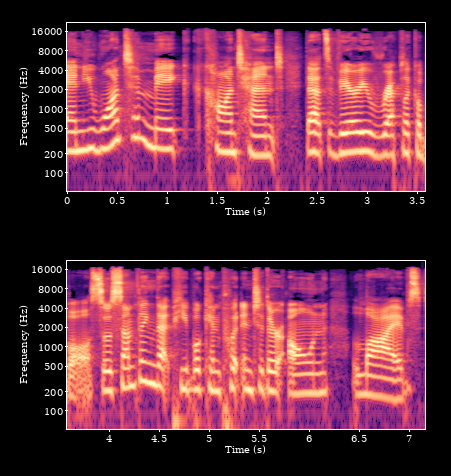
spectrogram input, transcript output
and you want to make content that's very replicable. So, something that people can put into their own lives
